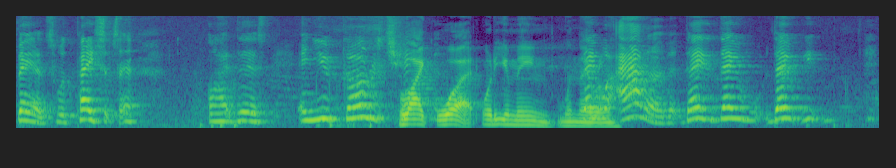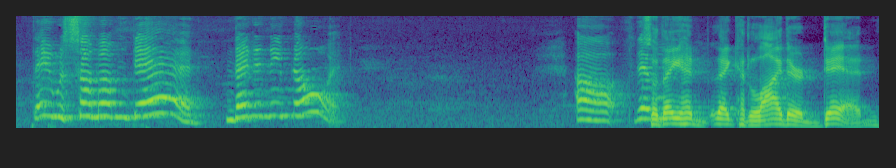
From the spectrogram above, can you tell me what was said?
beds with patients and like this, and you go to check. Like what? What do you mean when they, They were? were out of it. They they they they was some of them dead. They didn't even know it. Uh, so was- they had they could lie there dead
